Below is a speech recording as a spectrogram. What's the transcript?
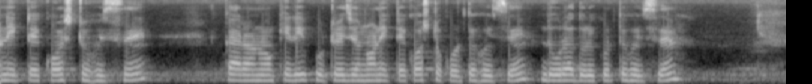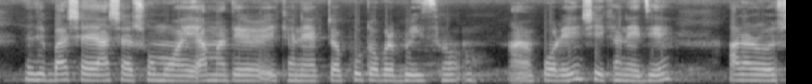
অনেকটাই কষ্ট হয়েছে কারণ ওকে রিপোর্টের জন্য অনেকটাই কষ্ট করতে হয়েছে দৌড়াদৌড়ি করতে হয়েছে যে বাসায় আসার সময় আমাদের এখানে একটা ফুট ওভার ব্রিজ পড়ে, সেখানে যে আনারস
